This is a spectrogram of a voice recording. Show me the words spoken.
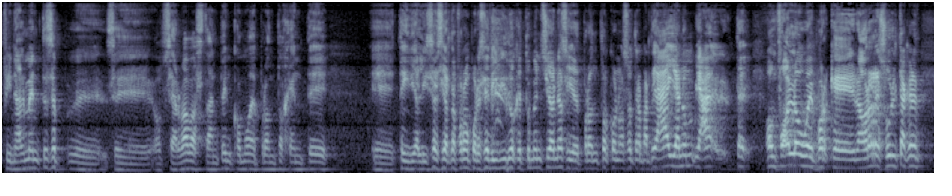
finalmente se, eh, observa bastante en cómo de pronto gente... Eh, te idealiza de cierta forma por ese individuo que tú mencionas y de pronto conoce otra parte. Ah, ya no, ya, te, unfollow, güey, porque ahora resulta que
